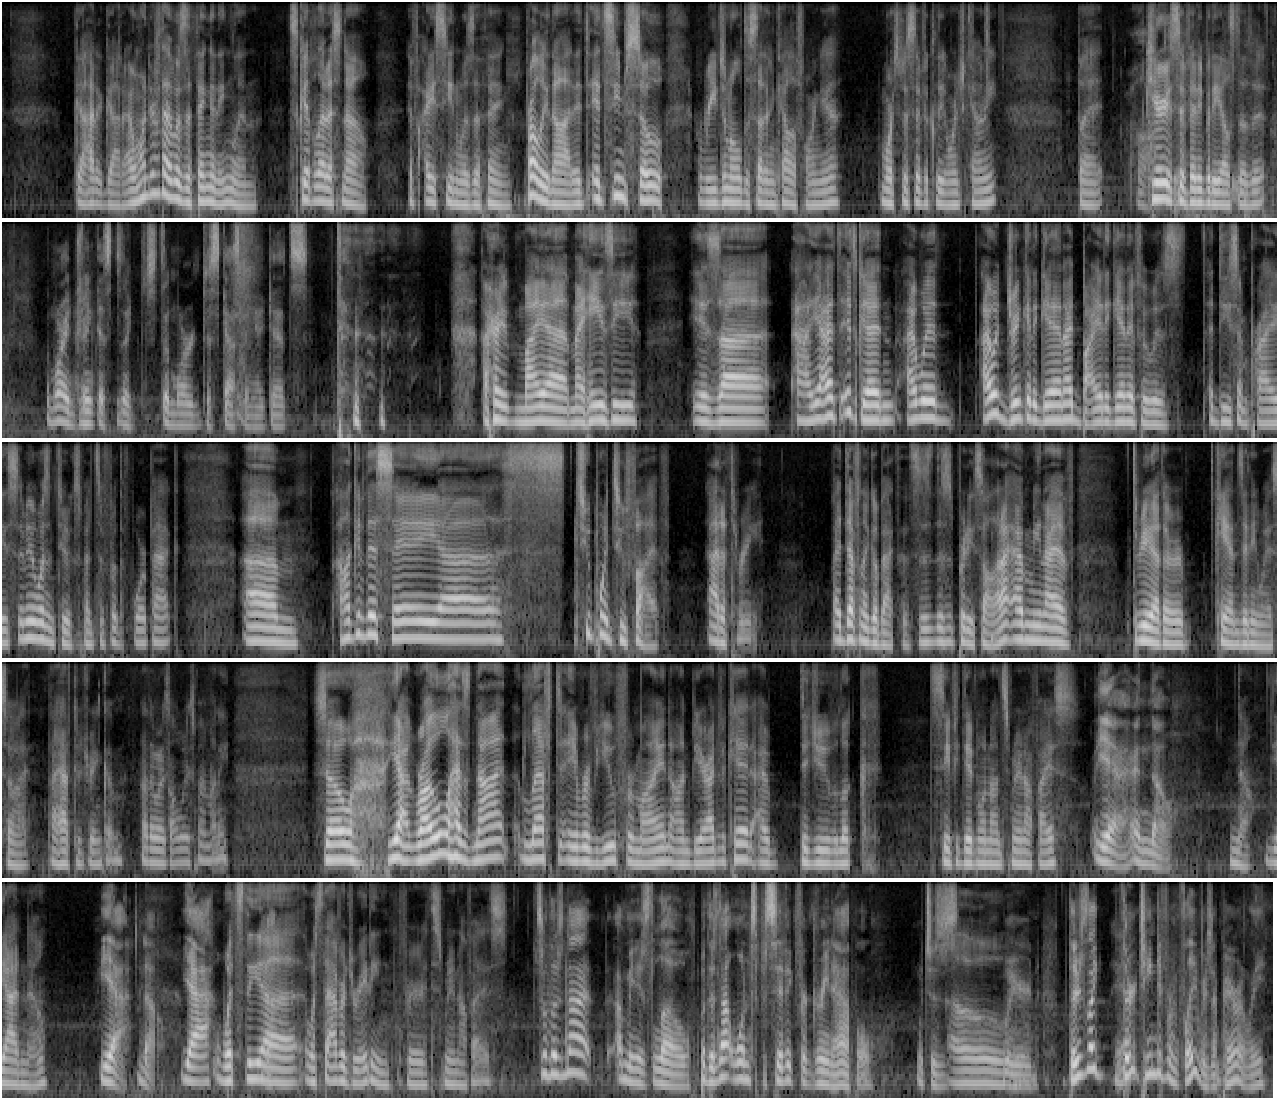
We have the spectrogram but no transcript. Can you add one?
got it, got it. I wonder if that was a thing in England. Skip, let us know if icing was a thing. Probably not. It it seems so regional to Southern California, more specifically Orange County. But Oh, curious if anybody else does it. The more I drink this, like just the more disgusting it gets. All right, my uh my hazy is uh, uh yeah, it's, it's good. I would I would drink it again. I'd buy it again if it was a decent price. I mean, it wasn't too expensive for the four pack. Um, I'll give this a uh two point two five out of three. I definitely go back to this. This is, this is pretty solid. I, I mean, I have three other cans anyway, so I, I have to drink them. Otherwise, I'll waste my money. So, yeah, Raul has not left a review for mine on Beer Advocate. I did you look see if he did one on Smirnoff Ice? Yeah, and no. No. Yeah, no. Yeah, no. Yeah. What's the No. uh what's the average rating for Smirnoff Ice? So there's not. I mean, it's low, but there's not one specific for green apple, which is Oh, weird. There's like Yeah. 13 different flavors apparently.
